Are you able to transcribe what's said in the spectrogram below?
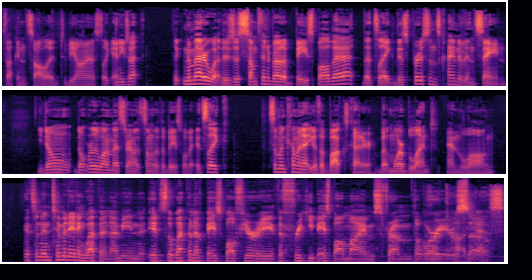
fucking solid, to be honest. Like anytime, like no matter what, there's just something about a baseball bat that's like this person's kind of insane. You don't don't really want to mess around with someone with a baseball bat. It's like someone coming at you with a box cutter, but more blunt and long. It's an intimidating weapon. I mean, it's the weapon of baseball fury, the freaky baseball mimes from the oh Warriors. so. yes.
